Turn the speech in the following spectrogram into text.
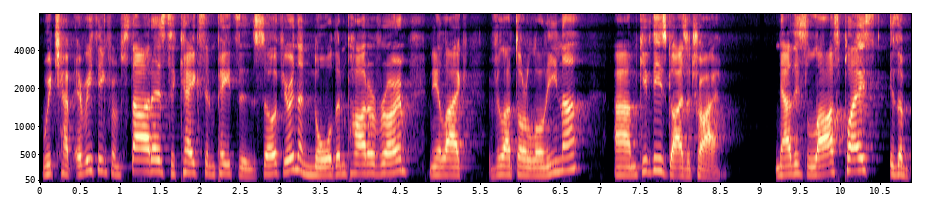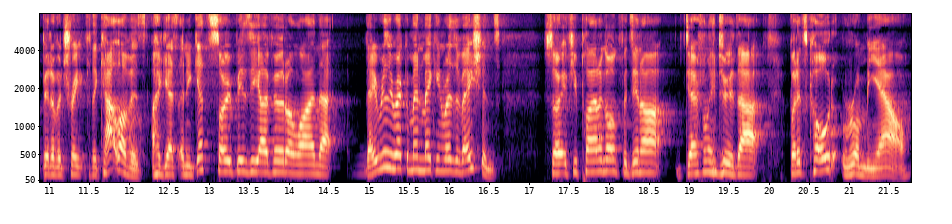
which have everything from starters to cakes and pizzas. So if you're in the northern part of Rome, near like Villa Torlonia, um, give these guys a try. Now, this last place is a bit of a treat for the cat lovers, I guess, and it gets so busy, I've heard online that they really recommend making reservations. So if you plan on going for dinner, definitely do that. But it's called Romeow,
